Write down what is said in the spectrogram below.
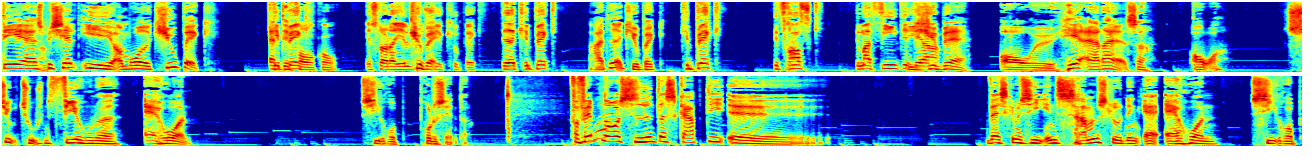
Det er specielt i området Quebec, at det Quebec. foregår. Jeg slår dig ihjel, du Quebec. siger Quebec. Det hedder Quebec. Nej, det er Quebec. Quebec. Det er fransk. Det er meget fint, det I der. Quebec. Og øh, her er der altså over 7.400 ahorn sirup producenter. For 15 år siden, der skabte de, øh, hvad skal man sige, en sammenslutning af ahorn sirup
